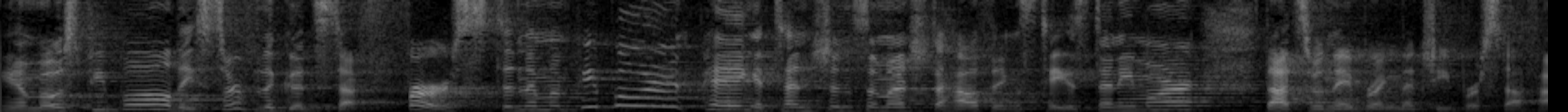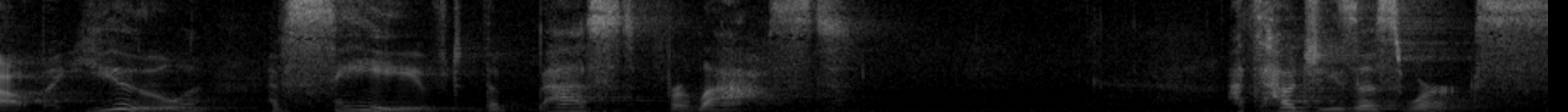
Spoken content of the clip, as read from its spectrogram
you know, most people, they serve the good stuff first, and then when people aren't paying attention so much to how things taste anymore, that's when they bring the cheaper stuff out. But you have saved the best for last. That's how Jesus works.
